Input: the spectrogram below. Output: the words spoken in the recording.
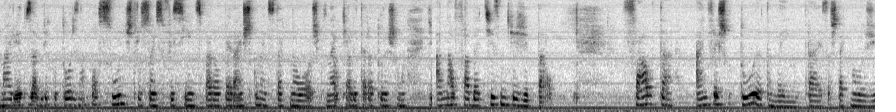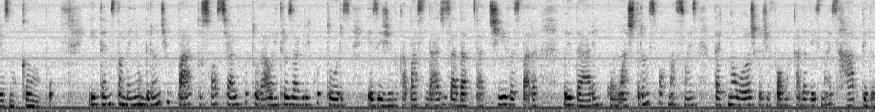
A maioria dos agricultores não possui instruções suficientes para operar instrumentos tecnológicos, né, o que a literatura chama de analfabetismo digital. Falta a infraestrutura também para essas tecnologias no campo. E temos também um grande impacto social e cultural entre os agricultores, exigindo capacidades adaptativas para lidarem com as transformações tecnológicas de forma cada vez mais rápida.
